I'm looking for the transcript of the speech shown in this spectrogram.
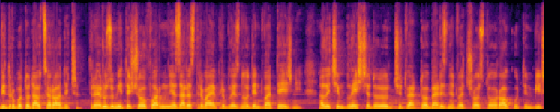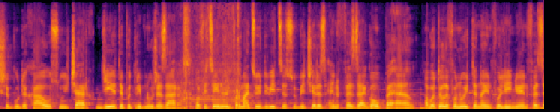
від роботодавця родича. Треба розуміти, що оформлення зараз триває приблизно 1-2 тижні, але чим ближче до 4 березня 26 року, тим більше буде хаосу і черг. Діяти потрібно вже зараз. Офіційну інформацію дивіться собі через NFZ gov.pl або телефонуйте на інфолінію НФЗ,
